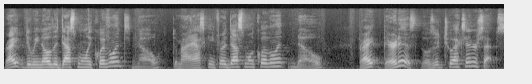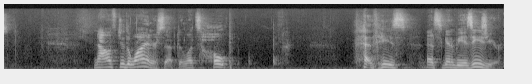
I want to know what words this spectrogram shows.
Right? Do we know the decimal equivalent? No. Am I asking for a decimal equivalent? No. Right? There it is. Those are two x-intercepts. Now let's do the y-intercept, and let's hope that these that's going to be as easier.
